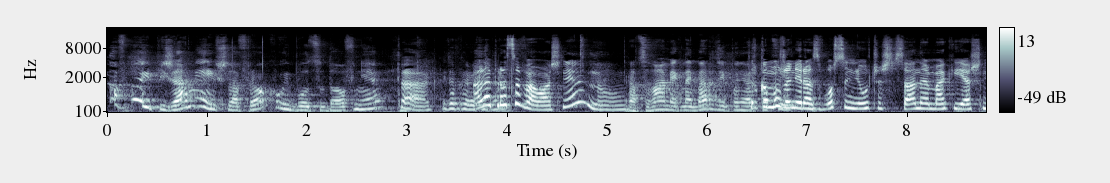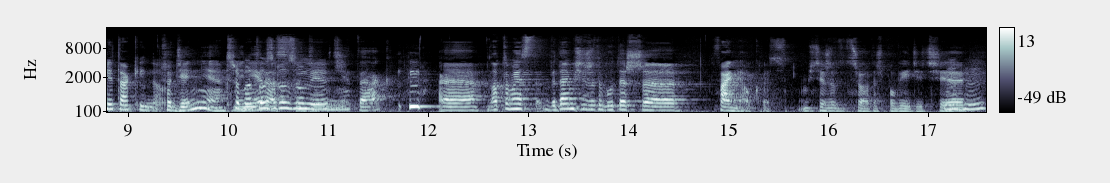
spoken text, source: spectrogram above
no, w mojej piżamie i w szlafroku i było cudownie. Tak. Ale kiedy pracowałaś, nie? No. pracowałam jak najbardziej, ponieważ... Tylko może nieraz włosy nieuczesane, makijaż nie taki, no. Codziennie. Trzeba nie to zrozumieć. Codziennie, tak. E, natomiast wydaje mi się, że to był też e, fajny okres. Myślę, że to trzeba też powiedzieć. Mhm.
